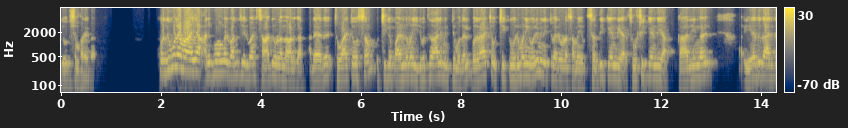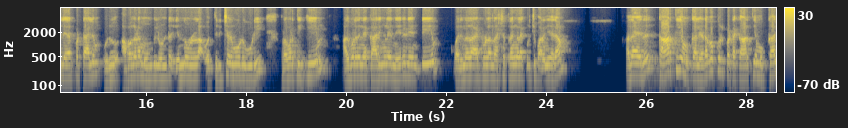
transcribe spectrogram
ജ്യോതിഷം പറയുന്നത്. പ്രതികൂലമായ അനുഭവങ്ങൾ വന്നു ചേരുവാൻ സാധ്യതയുള്ള നാളുകാർ അതായത് ചൊവ്വാഴ്ച ദിവസം ഉച്ചയ്ക്ക് പതിനൊന്ന് മണി ഇരുപത്തിനാല് മിനിറ്റ് മുതൽ ബുധനാഴ്ച ഉച്ചയ്ക്ക് ഒരു മണി ഒരു മിനിറ്റ് വരെയുള്ള സമയം ശ്രദ്ധിക്കേണ്ടിയ സൂക്ഷിക്കേണ്ടിയ കാര്യങ്ങൾ ഏത് കാര്യത്തിൽ ഏർപ്പെട്ടാലും ഒരു അപകടം മുമ്പിലുണ്ട് എന്നുള്ള ഒരു തിരിച്ചറിവോടുകൂടി പ്രവർത്തിക്കുകയും അതുപോലെ തന്നെ കാര്യങ്ങളെ നേരിടേണ്ടിയും വരുന്നതായിട്ടുള്ള നക്ഷത്രങ്ങളെ കുറിച്ച് പറഞ്ഞു തരാം. അതായത് കാർത്തിക മുക്കാൽ ഇടവക്കുറിൽപ്പെട്ട കാർത്തിക മുക്കാൽ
